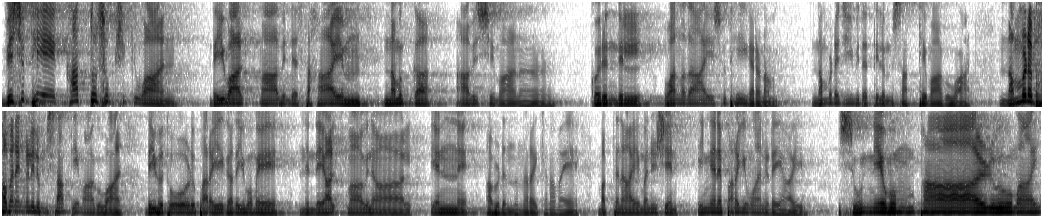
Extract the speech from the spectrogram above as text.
വിശുദ്ധിയെ കാത്തു സൂക്ഷിക്കുവാൻ ദൈവാത്മാവിന്റെ സഹായം നമുക്ക് ആവശ്യമാണ്. കൊരിന്തിൽ വന്നതായ ശുദ്ധീകരണം നമ്മുടെ ജീവിതത്തിലും സാധ്യമാകുവാൻ നമ്മുടെ ഭവനങ്ങളിലും സാധ്യമാകുവാൻ ദൈവത്തോട് പറയുക ദൈവമേ നിന്റെ ആത്മാവിനാൽ എന്നെ അവിടുന്ന് നിറയ്ക്കണമേ. ഭക്തനായ മനുഷ്യൻ ഇങ്ങനെ പറയുവാനിടയായി ശൂന്യവും പാഴുമായി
